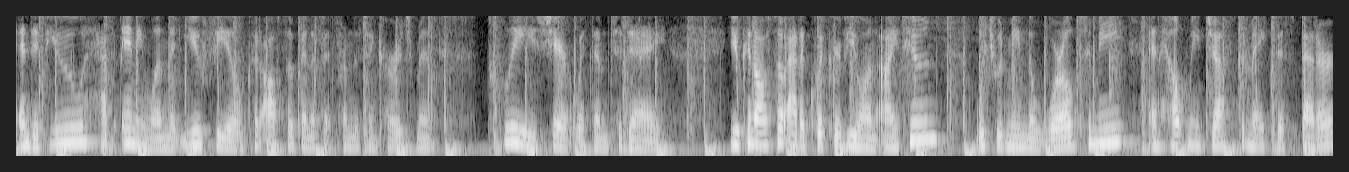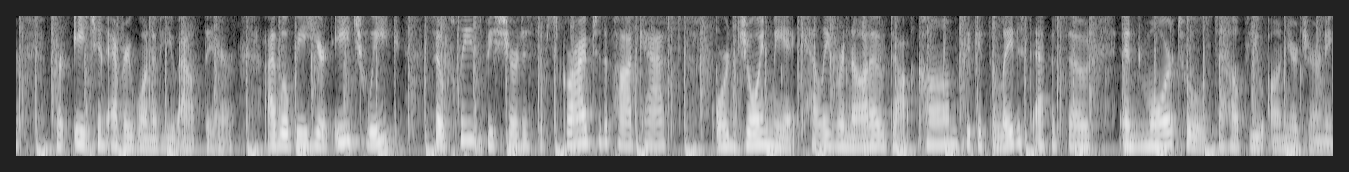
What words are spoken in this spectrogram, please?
And if you have anyone that you feel could also benefit from this encouragement, please share it with them today. You can also add a quick review on iTunes, which would mean the world to me and help me just to make this better for each and every one of you out there. I will be here each week, so please be sure to subscribe to the podcast or join me at kellyrenato.com to get the latest episode and more tools to help you on your journey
